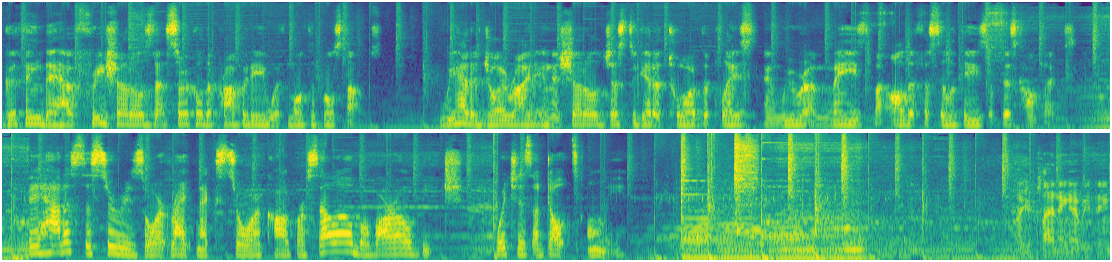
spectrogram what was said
Good thing they have free shuttles that circle the property with multiple stops. We had a joyride in a shuttle just to get a tour of the place and we were amazed by all the facilities of this complex. They had a sister resort right next door called Barcelo Bavaro Beach, which is adults only. Are you planning everything?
